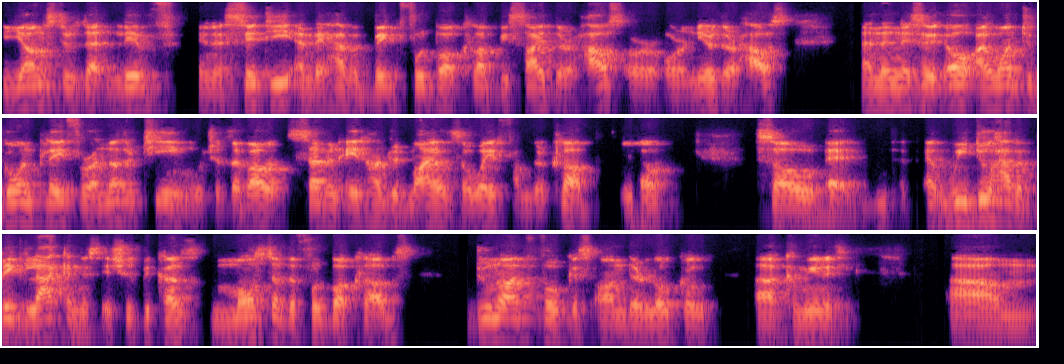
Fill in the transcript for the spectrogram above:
youngsters that live in a city and they have a big football club beside their house or, or near their house and then they say oh i want to go and play for another team which is about seven eight hundred miles away from their club you know so uh, we do have a big lack in this issue because most of the football clubs do not focus on their local uh, community um,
